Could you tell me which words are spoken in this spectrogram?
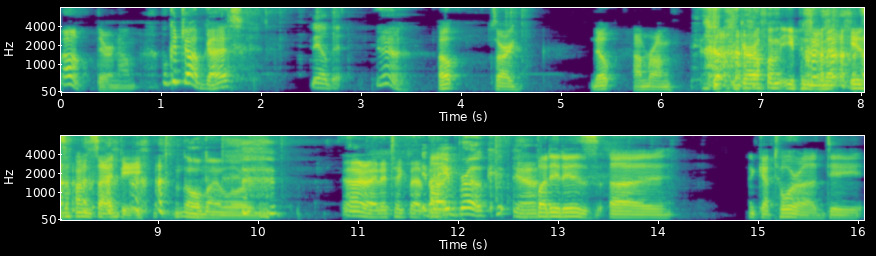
Oh, they're not. well, good job, guys. Nailed it. Yeah, Oh, sorry. Nope, I'm wrong. Girl from Ipanema is on side B, oh my lord. all right, I take that If back. it ain't broke, Yeah, but it is uh, Garota de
